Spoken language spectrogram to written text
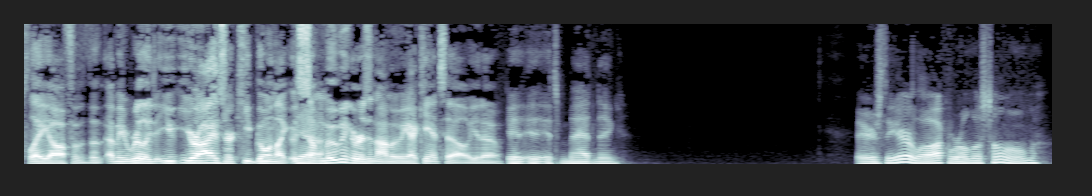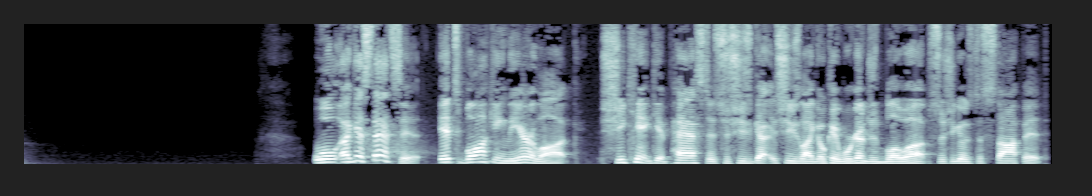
play off of the. I mean, really, you, your eyes are keep going like is Yeah. something moving or is it not moving? I can't tell. You know. It, it, it's maddening. There's the airlock. We're almost home. Well, I guess that's it. It's blocking the airlock. She can't get past it, so she's got. She's like, okay, we're gonna just blow up. So she goes to stop it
